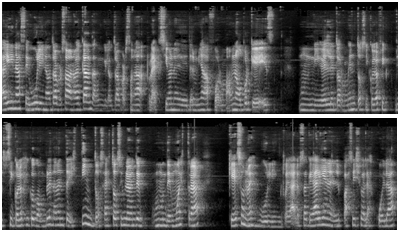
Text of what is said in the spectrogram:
alguien hace bullying a otra persona, no alcanza con que la otra persona reaccione de determinada forma o no, porque es un nivel de tormento psicológico, completamente distinto. O sea, esto simplemente demuestra que eso no es bullying real. O sea, que alguien en el pasillo de la escuela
